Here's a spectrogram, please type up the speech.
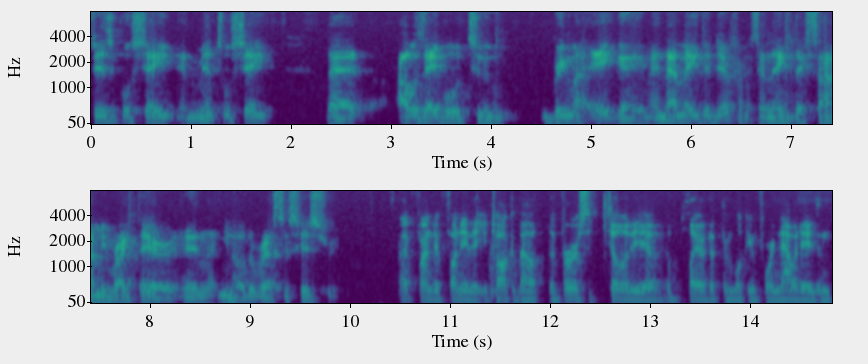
physical shape and mental shape that I was able to bring my A game, and that made the difference. And they they signed me right there, and you know the rest is history. I find it funny that you talk about the versatility of the player that they're looking for nowadays, and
